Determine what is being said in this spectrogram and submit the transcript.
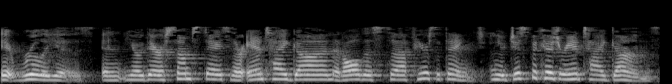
It really is. And, you know, there are some states that are anti-gun and all this stuff. Here's the thing. You know, just because you're anti-guns,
